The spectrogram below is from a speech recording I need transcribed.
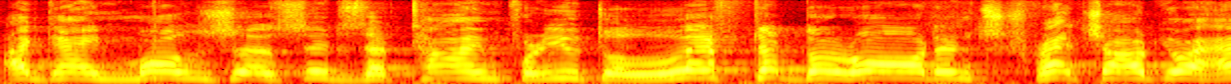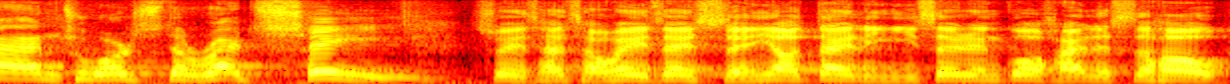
again, Moses, it's the time for you to lift up the rod and stretch out your hand towards the Red Sea. 所以才才会在神要带领以色列人过海的时候，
